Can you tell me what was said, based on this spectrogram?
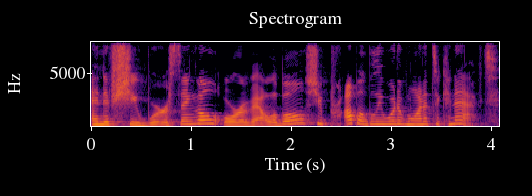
and if she were single or available, she probably would have wanted to connect.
